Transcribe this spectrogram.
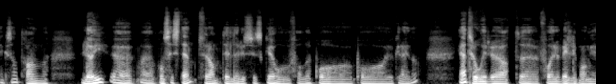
ikke sant? Han løy eh, konsistent fram til det russiske overfallet på, på Ukraina. Jeg tror at eh, for veldig mange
